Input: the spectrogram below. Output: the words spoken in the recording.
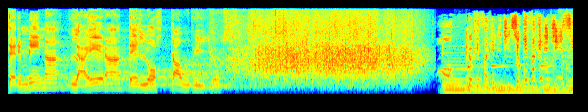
Termina la era de los caudillos. Oh, o que foi que ele disse? O que foi que ele disse?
